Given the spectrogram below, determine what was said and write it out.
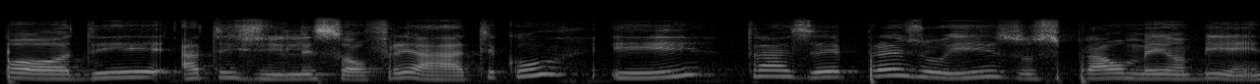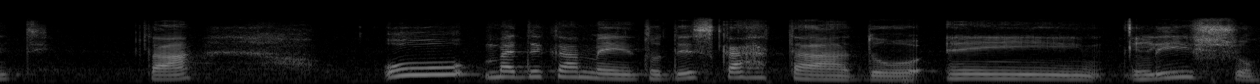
pode atingir lençol freático e trazer prejuízos para o meio ambiente, tá? O medicamento descartado em lixo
